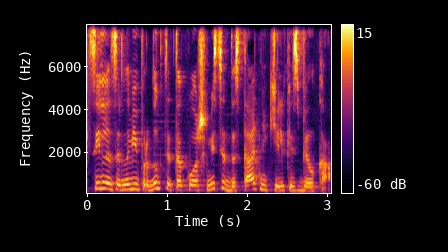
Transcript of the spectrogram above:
Цільнозернові продукти також містять достатню кількість білка.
